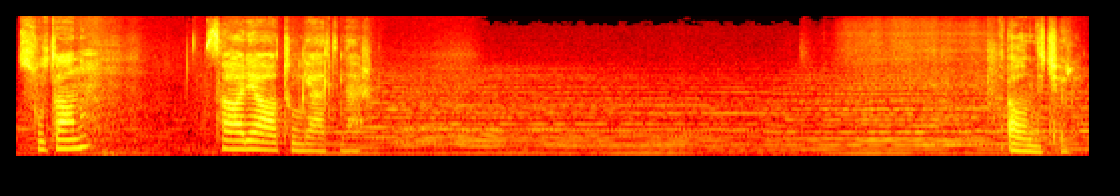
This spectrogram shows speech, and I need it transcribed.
Sultanım, Salih Hatun geldiler. Alın içeri.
